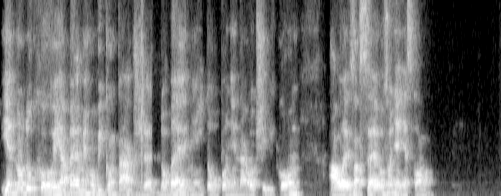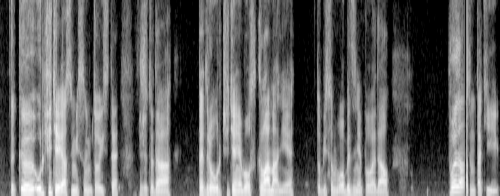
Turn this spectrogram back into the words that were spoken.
Jednoducho, ja berem jeho výkon tak, že dobre, nie je to úplne najlepší výkon, ale zase rozhodne nesklamal. Tak e, určite, ja si myslím to isté, že teda Pedro určite nebol sklamanie, to by som vôbec nepovedal. Povedal som taký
